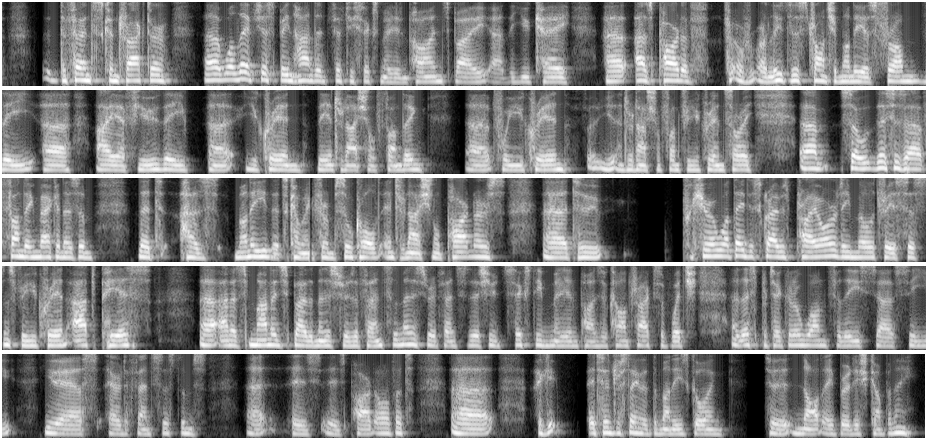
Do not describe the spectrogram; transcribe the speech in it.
defence contractor. Uh, well, they've just been handed 56 million pounds by uh, the UK uh, as part of, or at least this tranche of money is from the uh, IFU, the uh, Ukraine, the international funding uh, for Ukraine, for International Fund for Ukraine, sorry. Um, so this is a funding mechanism that has money that's coming from so-called international partners uh, to procure what they describe as priority military assistance for Ukraine at pace. Uh, and it's managed by the Ministry of Defence. The Ministry of Defence has issued 60 million pounds of contracts, of which uh, this particular one for these uh, CUAS air defence systems uh, is is part of it it's interesting that the money's going to not a British company.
